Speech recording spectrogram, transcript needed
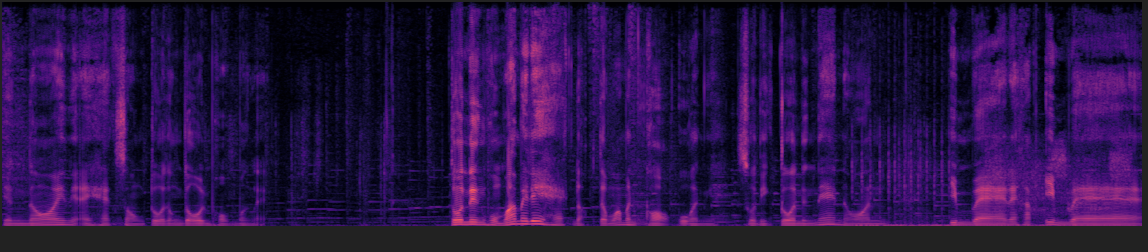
อย่างน้อยเนี่ยไอแฮกสองตัวต้องโดนผมบ้างแหละ ตัวหนึ่งผมว่าไม่ได้แฮกหรอก แต่ว่ามันก่อกวนไง ส่วนอีกตัวหนึ่งแน่นอน อิมแวร์นะครับ อิมแวร์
